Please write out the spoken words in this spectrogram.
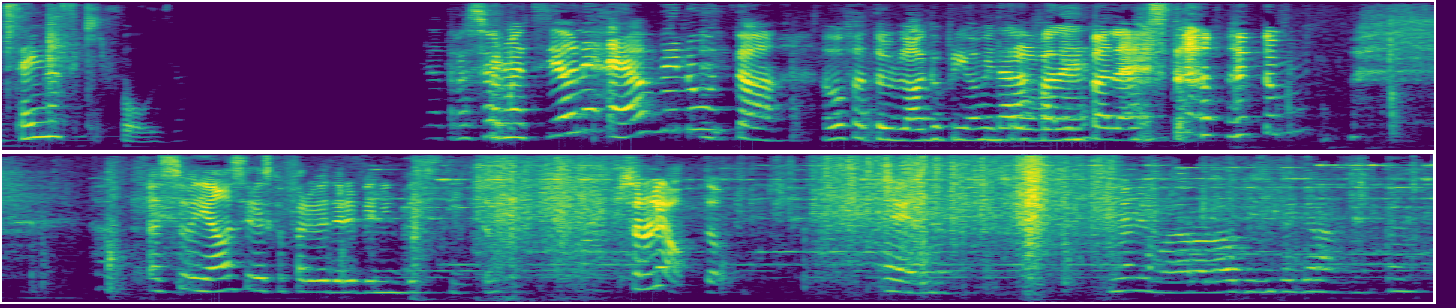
Sei una schifosa. La trasformazione è avvenuta. Avevo fatto il vlog prima mentre eravamo in palestra. Adesso vediamo se riesco a farvi vedere bene il vestito. Sono le 8. Eh, noi abbiamo l'orologio integrante.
